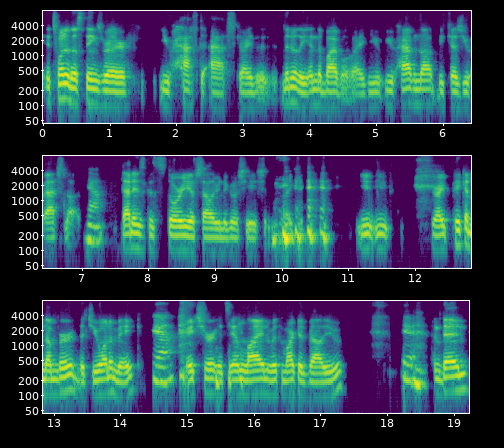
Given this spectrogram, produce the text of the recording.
it's one of those things where you have to ask, right? Literally in the Bible, right? You you have not because you ask not. Yeah. That is the story of salary negotiation. Like you you right, pick a number that you want to make, yeah. make sure it's in line with market value, Yeah. and then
